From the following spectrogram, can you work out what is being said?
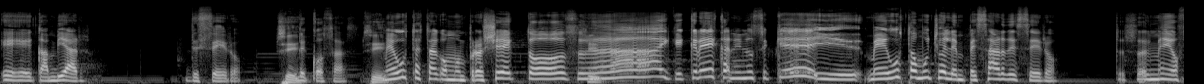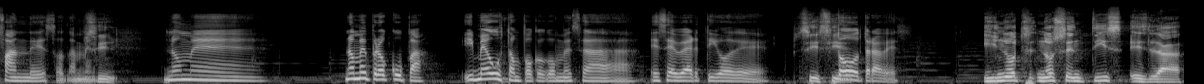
eh, cambiar de cero. Sí. De cosas. Sí. Me gusta estar como en proyectos, ay, que crezcan y no sé qué. Y me gusta mucho el empezar de cero. Entonces, soy medio fan de eso también. Sí. No me. No me preocupa. Y me gusta un poco como esa, ese vértigo de Sí, sí. todo otra vez. Y no, no sentís es la,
